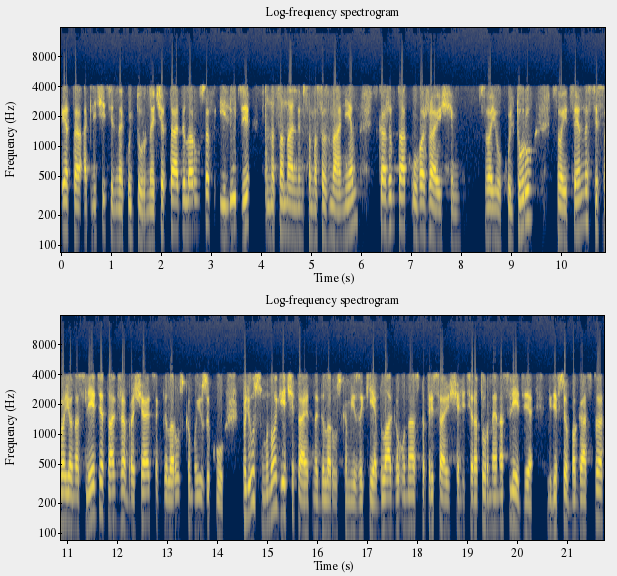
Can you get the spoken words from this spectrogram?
это отличительная культурная черта белорусов, и люди национальным самосознанием, скажем так, уважающим свою культуру, свои ценности, свое наследие, также обращаются к белорусскому языку. Плюс многие читают на белорусском языке, благо у нас потрясающее литературное наследие, где все богатство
